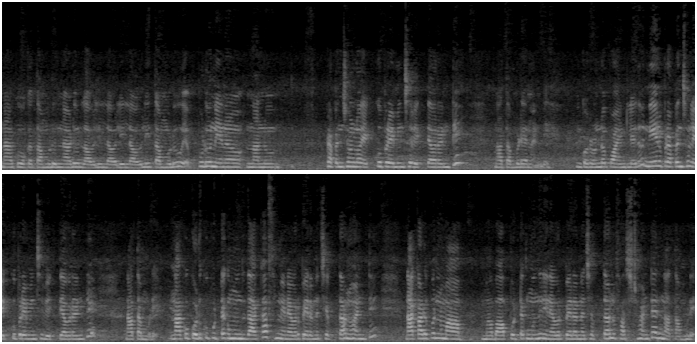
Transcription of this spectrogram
నాకు ఒక తమ్ముడు ఉన్నాడు లవ్లీ లవ్లీ లవ్లీ తమ్ముడు. ఎప్పుడు నేను నన్ను ప్రపంచంలో ఎక్కువ ప్రేమించే వ్యక్తి ఎవరంటే నా తమ్ముడేనండి. ఇంకో రెండో పాయింట్ లేదు. నేను ప్రపంచంలో ఎక్కువ ప్రేమించే వ్యక్తి ఎవరంటే నా తమ్ముడే. నాకు కొడుకు పుట్టక ముందు దాకా అసలు నేను ఎవరి పేరైనా చెప్తాను అంటే నా కడుపున్న మా మా బాబు పుట్టక ముందు నేను ఎవరి పేరైనా చెప్తాను. ఫస్ట్ అంటే అది నా తమ్ముడే.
